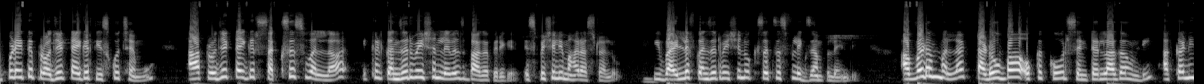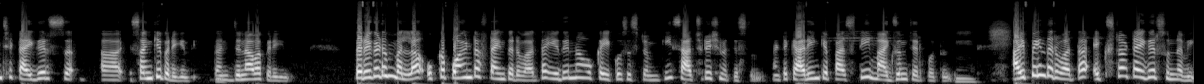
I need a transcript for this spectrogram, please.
ఎప్పుడైతే ప్రాజెక్ట్ టైగర్ తీసుకొచ్చామో ఆ ప్రాజెక్ట్ టైగర్ సక్సెస్ వల్ల ఇక్కడ కన్జర్వేషన్ లెవెల్స్ బాగా పెరిగాయి ఎస్పెషల్లీ మహారాష్ట్రలో. ఈ వైల్డ్ లైఫ్ కన్జర్వేషన్ ఒక సక్సెస్ఫుల్ ఎగ్జాంపుల్ అయింది. అవ్వడం వల్ల టడోబా ఒక కోర్ సెంటర్ లాగా ఉండి అక్కడి నుంచి టైగర్స్ సంఖ్య పెరిగింది దాని జనాభా పెరిగింది. పెరగడం వల్ల ఒక పాయింట్ ఆఫ్ టైం తర్వాత ఏదైనా ఒక ఎకో కి సాచురేషన్ వచ్చేస్తుంది అంటే క్యారింగ్ కెపాసిటీ మాక్సిమం సరిపోతుంది. అయిపోయిన తర్వాత ఎక్స్ట్రా టైగర్స్ ఉన్నవి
